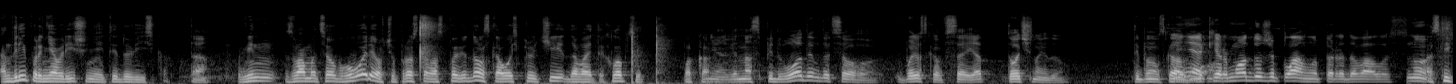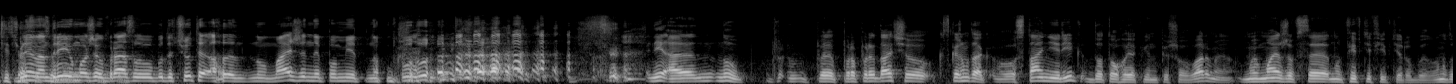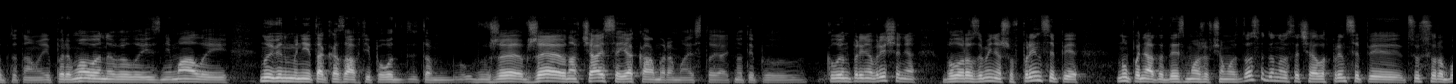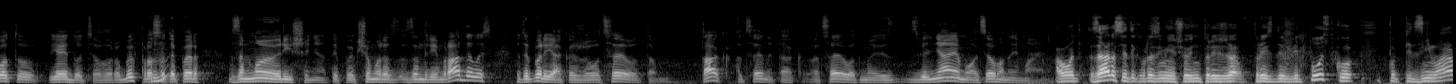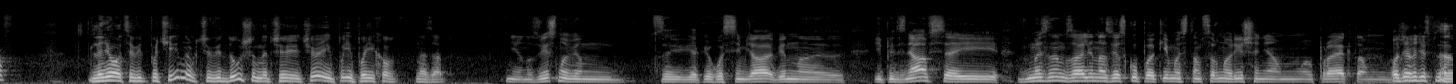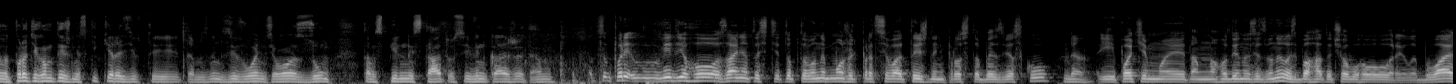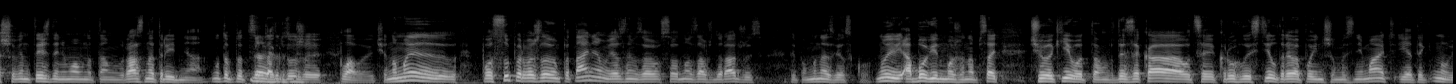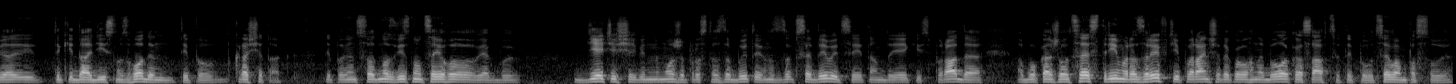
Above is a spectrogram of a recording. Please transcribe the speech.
Андрій прийняв рішення йти до війська. Так. Він з вами це обговорював, чи просто вас повідомив, сказав, ось ключі, давайте, хлопці, пока. Ні, він нас підводив до цього, і потім сказав, все, я точно йду. Типу нам сказав, ні, «Ну, кермо дуже плавно передавалось. Ну, А скільки часу Блін, це Андрію було? може образливо буде чути, але ну майже непомітно було. Ні, а, ну пр- про передачу, скажімо так, останній рік до того, як він пішов в армію, ми майже все ну 50-50 робили. Ну тобто там і перемовини вели, і знімали. І, ну і він мені так казав: типу, от там вже, вже навчайся, як камера має стояти. Ну, типу, коли він прийняв рішення, було розуміння, що в принципі. Ну, понятно, десь може в чомусь досвіду не вистачає, але в принципі цю всю роботу я і до цього робив. Просто тепер за мною рішення. Типу, якщо ми з Андрієм радились, то тепер я кажу: оце от там так, а це не так. А це от ми звільняємо, а цього наймаємо. А от зараз я так розумію, що він приїжджав, приїздив в відпустку, підзнімав. Для нього це відпочинок, чи віддушина, чи що, і поїхав назад. Ні, ну звісно, він це як його сім'я, він е, і підзнявся, і ми з ним взагалі на зв'язку по якимось там все одно рішенням, проектам. От я хотів спитати, от протягом тижня, скільки разів ти там з ним зізвонився, у вас Zoom, там спільний статус, і він каже, там Це від його зайнятості, тобто вони можуть працювати тиждень просто без зв'язку. да. І потім ми там на годину зідзвонились, багато чого говорили. Буває, що він тиждень, умовно, там раз на три дня. Ну тобто це Да, так зрозуміло. дуже плаваючи. Ну ми по суперважливим питанням, я з ним все одно завжди раджусь. Типу, ми на зв'язку. Ну і або він може написати, чуваки, от там в ДЗК оцей круглий стіл треба по-іншому знімати. І я так, ну я такий, да, дійсно згоден. Типу, краще так. Типу, він все одно, звісно, це його якби. Дєтіще, він не може просто забити, він все дивиться і там дає якісь поради. Або каже: оце стрім, розрив, типу, раніше такого не було, красавці, типу, це вам пасує.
